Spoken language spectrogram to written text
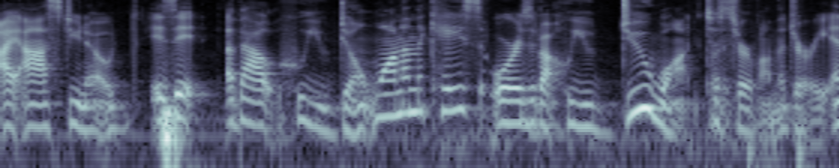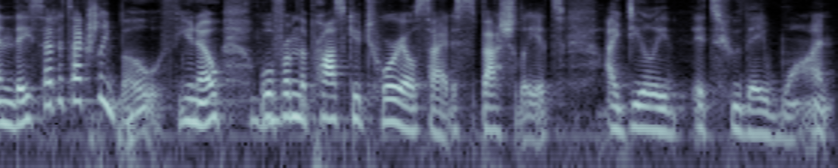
I asked, you know, is it about who you don't want on the case or is it about who you do want to right. serve on the jury? And they said it's actually both, you know. Mm-hmm. Well, from the prosecutorial side especially, it's ideally it's who they want,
